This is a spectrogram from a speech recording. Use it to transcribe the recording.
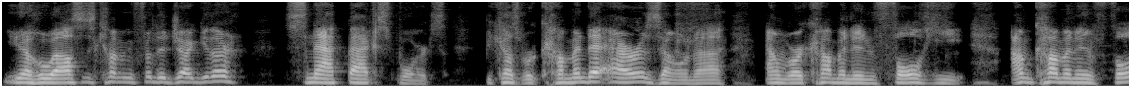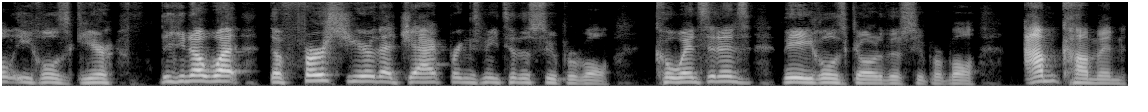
You know who else is coming for the jugular? Snapback Sports. Because we're coming to Arizona and we're coming in full heat. I'm coming in full Eagles gear. You know what? The first year that Jack brings me to the Super Bowl, coincidence, the Eagles go to the Super Bowl. I'm coming.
